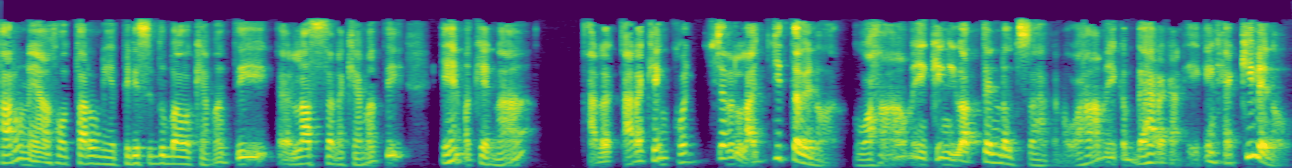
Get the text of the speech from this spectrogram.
තරුණයා හෝ තරුණිය පිරිසිදු බව කැමති ලස්සන කැමති එහෙම කෙනා අර අරකින් කොච්චර ලැජ්ජිත වෙනවද වහා මේකෙන් ඉවත් වෙන්න උත්සාහ කරනවා. වහා මේක බැහැර ගන්න. ඒකෙන් හැකිලෙනවා.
